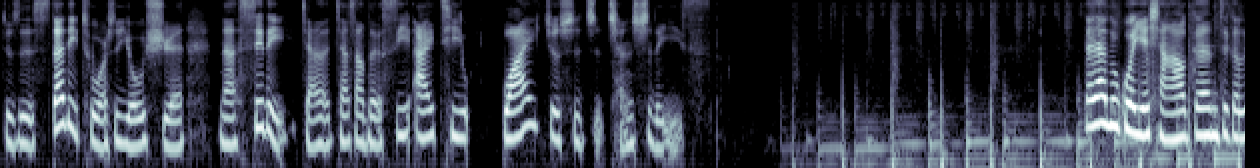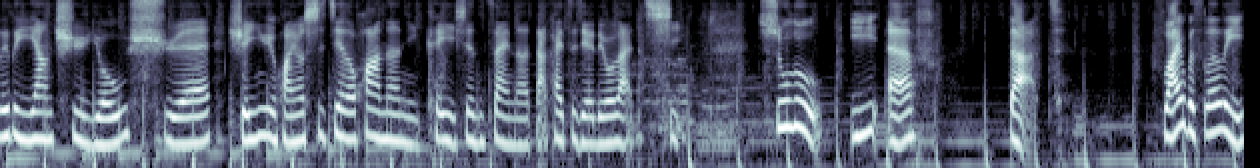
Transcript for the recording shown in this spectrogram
就是 study tour 是游学，那 city 加加上这个 c i t y 就是指城市的意思。 大家如果也想要跟这个 Lily 一样去游学、学英语、环游世界的话呢，你可以现在呢打开自己的浏览器，输入 e f dot flywithlily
